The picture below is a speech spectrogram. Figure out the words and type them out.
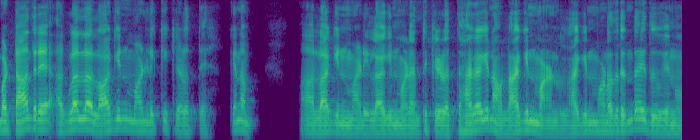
ಬಟ್ ಆದರೆ ಅಗಲೆಲ್ಲ ಲಾಗಿನ್ ಮಾಡಲಿಕ್ಕೆ ಕೇಳುತ್ತೆ. ಓಕೆನಾ ಲಾಗಿನ್ ಮಾಡಿ ಲಾಗಿನ್ ಮಾಡಿ ಅಂತ ಕೇಳುತ್ತೆ. ಹಾಗಾಗಿ ನಾವು ಲಾಗಿನ್ ಮಾಡೋಣ ಲಾಗಿನ್ ಮಾಡೋದ್ರಿಂದ ಇದು ಏನು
